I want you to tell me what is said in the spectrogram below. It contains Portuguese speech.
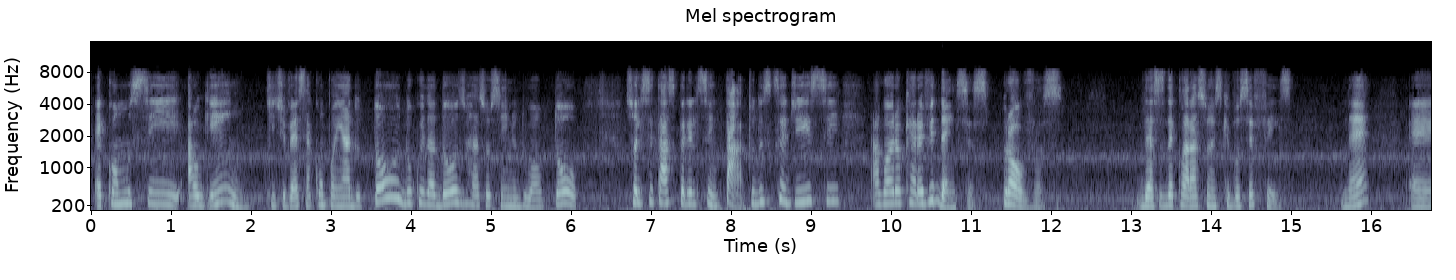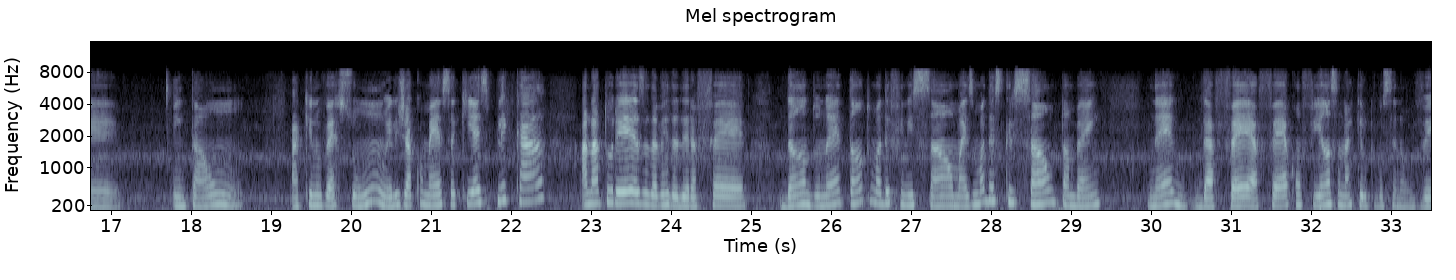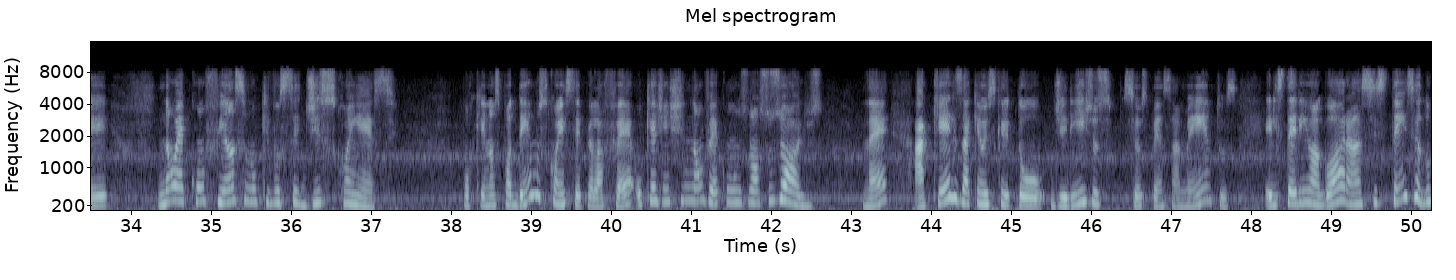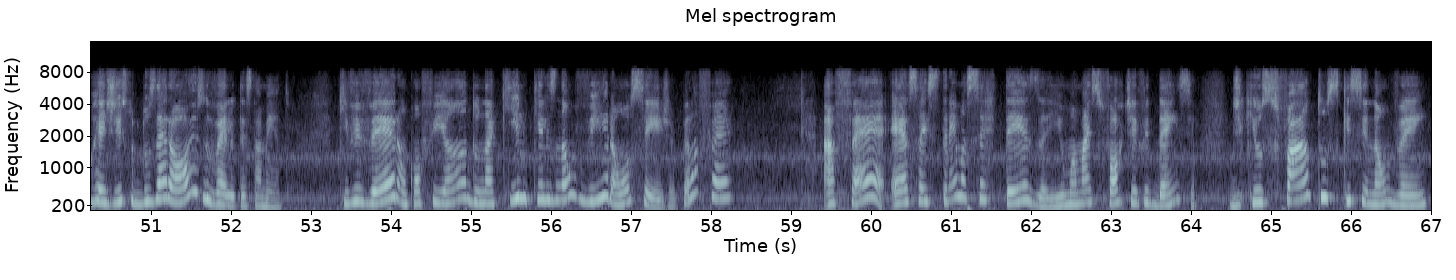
É como se alguém que tivesse acompanhado todo o cuidadoso raciocínio do autor solicitasse para ele assim, tá, tudo isso que você disse, agora eu quero evidências, provas dessas declarações que você fez, né? É, então, aqui no verso 1, ele já começa aqui a explicar a natureza da verdadeira fé, dando, né, tanto uma definição, mas uma descrição também, né, da fé, a fé, a confiança naquilo que você não vê, não é confiança no que você desconhece. Porque nós podemos conhecer pela fé o que a gente não vê com os nossos olhos, né? Aqueles a quem o escritor dirige os seus pensamentos, eles teriam agora a assistência do registro dos heróis do Velho Testamento, que viveram confiando naquilo que eles não viram, ou seja, pela fé. A fé é essa extrema certeza e uma mais forte evidência de que os fatos que se não veem,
